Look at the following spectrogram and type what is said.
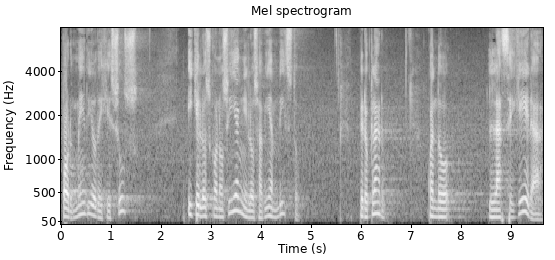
por medio de Jesús y que los conocían y los habían visto. Pero claro, cuando la ceguera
